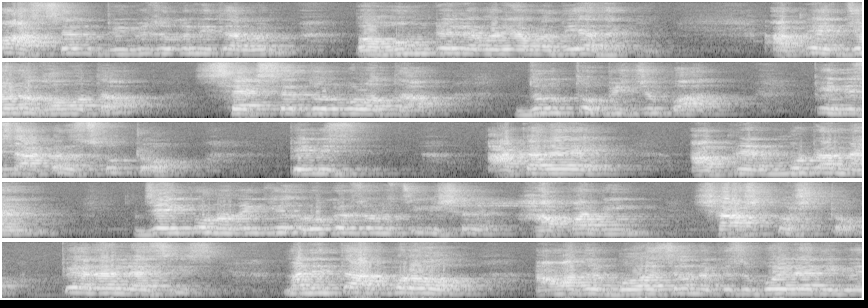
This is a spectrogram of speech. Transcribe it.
পার্সেল বিবেচকে নিতে পারবেন বা হোম ডেলিভারি আমরা দিয়ে থাকি। আপনি জনক্ষমতা সেক্সের দুর্বলতা, দ্রুত বীর্যপাত পেনিস আকারে ছোট পেনিস আকারে আপনার মোটা নাই যে কোনো রোগের জন্য চিকিৎসা হাঁপানি, শ্বাসকষ্ট প্যারালাইসিস মানে তারপরেও আমাদের বয়সে অনেক কিছু বইলা দিবে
